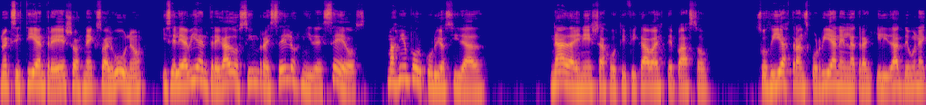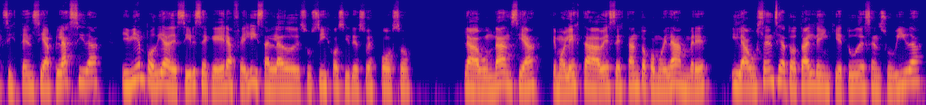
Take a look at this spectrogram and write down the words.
No existía entre ellos nexo alguno, y se le había entregado sin recelos ni deseos, más bien por curiosidad. Nada en ella justificaba este paso. Sus días transcurrían en la tranquilidad de una existencia plácida y bien podía decirse que era feliz al lado de sus hijos y de su esposo. La abundancia, que molesta a veces tanto como el hambre, y la ausencia total de inquietudes en su vida,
